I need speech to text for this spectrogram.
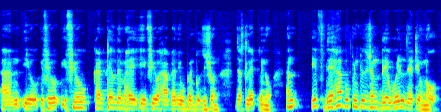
and you if you if you can tell them hey if you have any open position just let me know. And if they have open position they will let you know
